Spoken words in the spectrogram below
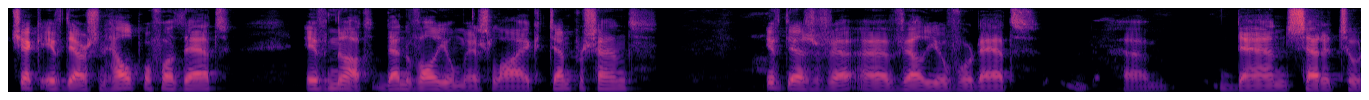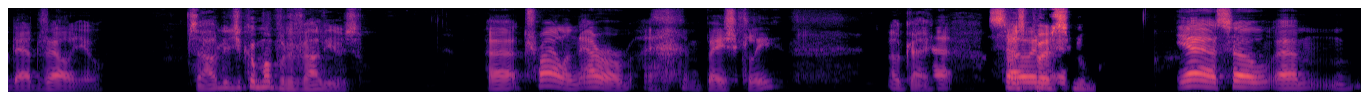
Check if there's a helper for that. if not, then the volume is like 10%. If there's a va- uh, value for that, um, then set it to that value. So how did you come up with the values? Uh, trial and error, basically. Okay. Uh, so First it- it- yeah, so um,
